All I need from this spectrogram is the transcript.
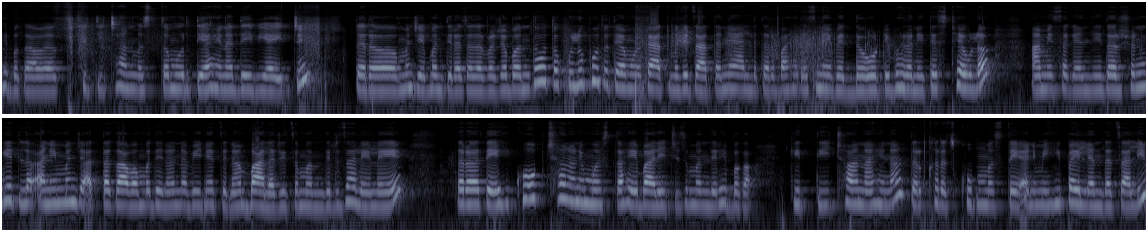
हे बघा किती छान मस्त मूर्ती आहे ना देवी आईची. तर म्हणजे मंदिराचा दरवाजा बंद होता कुलूप होतं त्यामुळे काय आतमध्ये जाता नाही आलं तर बाहेरच नैवेद्य ओटी भरण इथेच ठेवलं. आम्ही सगळ्यांनी दर्शन घेतलं आणि म्हणजे आत्ता गावामध्ये ना नवीनच येते ना बालाजीचं मंदिर झालेलं आहे. तर तेही खूप छान आणि मस्त आहे बालाजीचं मंदिर. हे बघा किती छान आहे ना तर खरंच खूप मस्त आहे आणि मीही पहिल्यांदाच आली.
